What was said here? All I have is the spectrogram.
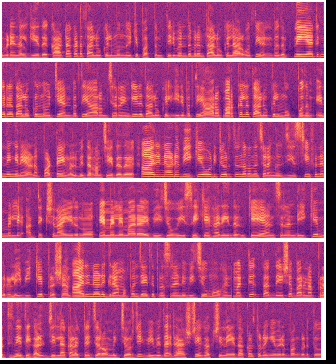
ഇവിടെ നൽകിയത്. കാട്ടാക്കട താലൂക്കിൽ മുന്നൂറ്റി പത്തും തിരുവനന്തപുരം താലൂക്കിൽ അറുപത്തി ഒൻപതും നെയ്യാറ്റിൻകര താലൂക്കിൽ നൂറ്റി അൻപത്തി ആറും ചിറയൻകീഴ് താലൂക്കിൽ ഇരുപത്തിയാറും വർക്കല താലൂക്കിൽ മുപ്പതും എന്നിങ്ങനെയാണ് പട്ടയങ്ങൾ വിതരണം ചെയ്തത്. ആര്യനാട് വി കെ ഓഡിറ്റോറിയത്തിൽ നടന്ന ചടങ്ങിൽ G Stephen M L A അധ്യക്ഷനായിരുന്നു. എം എൽ എമാരായ V Joy C K Harindran K Ansalan D K Murali V K Prasanth Aryanad ഗ്രാമപഞ്ചായത്ത് പ്രസിഡന്റ് വിജു മോഹൻ മറ്റ് തദ്ദേശ ഭരണ പ്രതിനിധികൾ ജില്ലാ കളക്ടർ ജെറോമിക് ജോർജ് വിവിധ രാഷ്ട്രീയ കക്ഷി നേതാക്കൾ തുടങ്ങിയവരും പങ്കെടുത്തു.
